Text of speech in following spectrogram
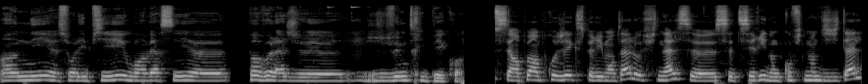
un nez sur les pieds ou inverser euh, enfin voilà je, je vais me triper quoi c'est un peu un projet expérimental au final, cette série, donc Confinement Digital.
